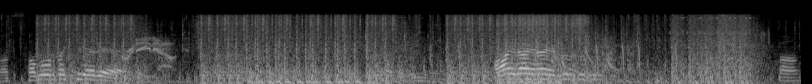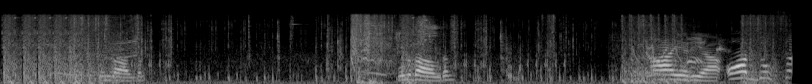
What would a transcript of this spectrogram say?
Lan sal oradakileri. Hayır hayır hayır dur dur dur. Tamam. Bunu da aldım. Bunu da aldım. Hayır ya. Abi 90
